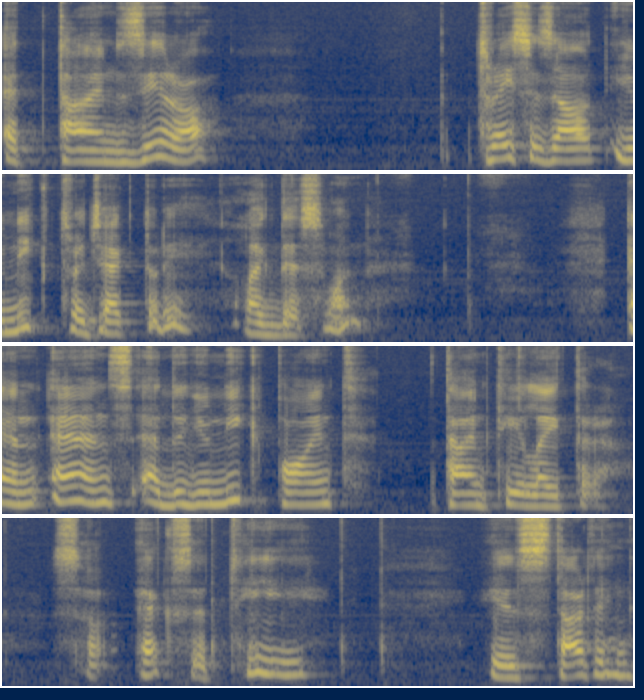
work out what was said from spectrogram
at time zero traces out unique trajectory like this one and ends at the unique point time t later. So x at t is starting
